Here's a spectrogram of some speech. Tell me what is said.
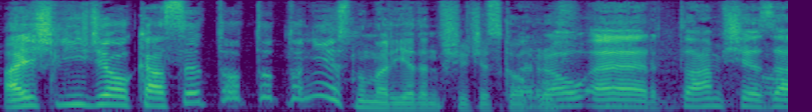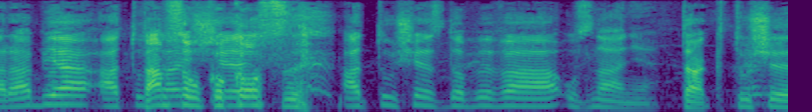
a jeśli idzie o kasę, to, to, to nie jest numer jeden w świecie skoków. Row Air, tam się zarabia, a tutaj Tam są się, kokosy. A tu się zdobywa uznanie. Tak, tu się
